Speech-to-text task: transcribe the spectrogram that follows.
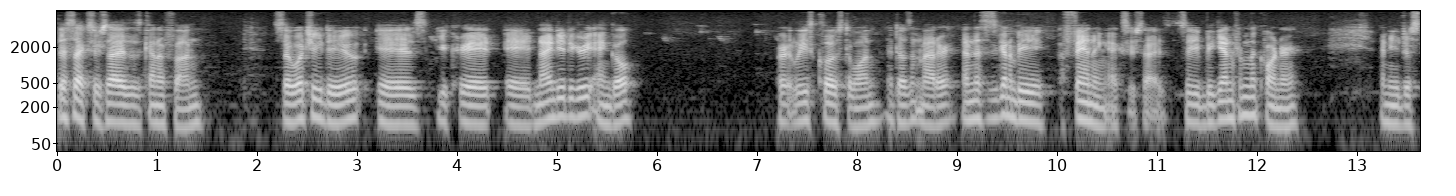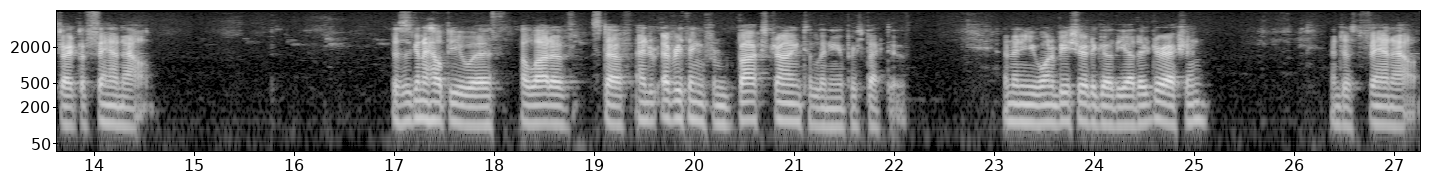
This exercise is kind of fun. So what you do is you create a 90 degree angle, or at least close to one, it doesn't matter. And this is going to be a fanning exercise. So you begin from the corner and you just start to fan out. This is going to help you with a lot of stuff and everything from box drawing to linear perspective. And then you want to be sure to go the other direction and just fan out.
